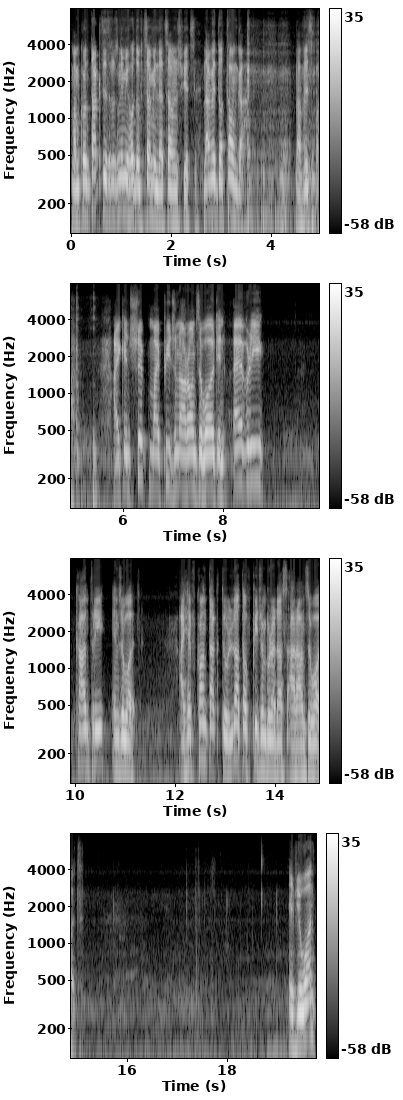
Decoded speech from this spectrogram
Mam kontakty z różnymi hodowcami na całym świecie, nawet do Tonga, na wyspach. I can ship my pigeon around the world in every country in the world. I have contact to a lot of pigeon breeders around the world. If you want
